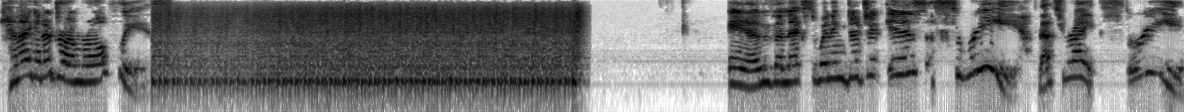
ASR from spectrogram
Can I get a drum roll, please? And the next winning digit is three. That's right, three.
